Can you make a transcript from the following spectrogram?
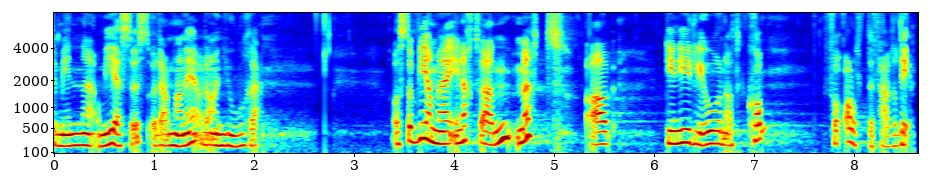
til minne om Jesus og den han er, og det han gjorde. Og så blir vi i nattverden møtt av de nydelige ordene at 'kom, for alt er ferdig'.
